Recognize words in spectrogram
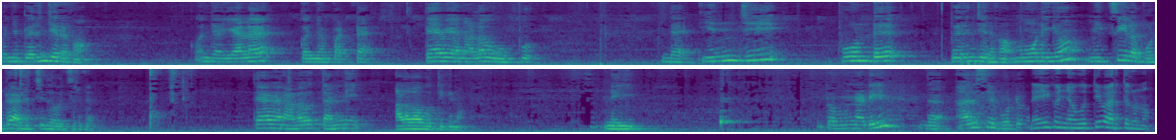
கொஞ்சம் பெருஞ்சீரகம் கொஞ்சம் இலை கொஞ்சம் பட்டை தேவையான அளவு உப்பு. இந்த இஞ்சி பூண்டு பெருஞ்சீரகம் மூணையும் மிக்சியில் போட்டு அடிச்சு இதை வச்சுருக்கேன். தேவையான அளவு தண்ணி அளவாக ஊற்றிக்கணும் நெய். இப்போ முன்னாடி இந்த அரிசியை போட்டு நெய் கொஞ்சம் ஊற்றி வறுத்துக்கணும்.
